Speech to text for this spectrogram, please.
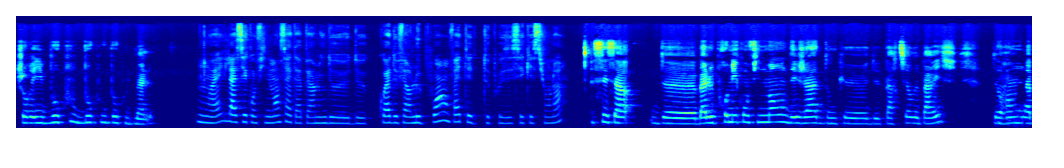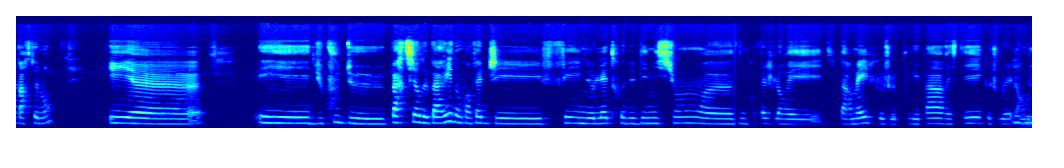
j'aurais eu beaucoup beaucoup beaucoup de mal. Ouais là ces confinements ça t'a permis de, de, quoi? De faire le point en fait et de te poser ces questions là c'est ça. De bah, le premier confinement déjà donc de partir de Paris de rendre mon appartement. Et et du coup, de partir de Paris, donc en fait, j'ai fait une lettre de démission. Euh, donc en fait, je leur ai dit par mail que je ne pouvais pas rester, que je voulais leur mmh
